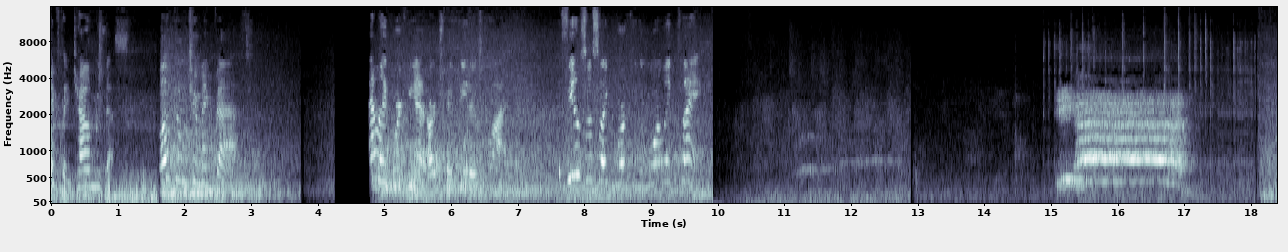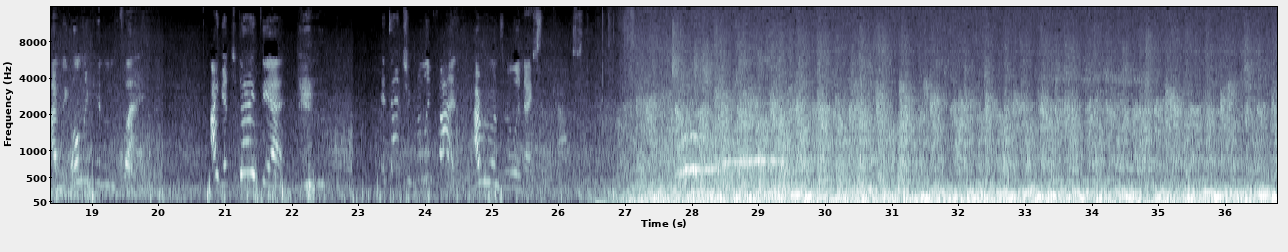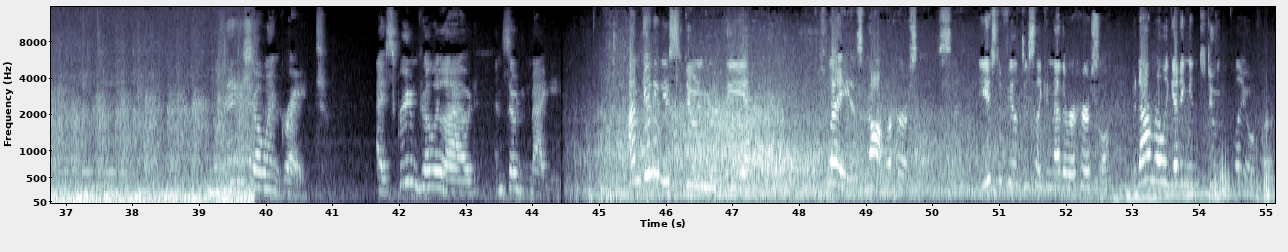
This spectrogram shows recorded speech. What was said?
I play Child Macduff. Welcome to Macbeth. I like working at Archway Theaters Live. It feels less like working and more like playing. I'm the only kid in the play. I get to die at the end. it's actually really fun. Everyone's great. I screamed really loud, and so did Maggie. I'm getting used to doing the plays, not rehearsals. It used to feel just like another rehearsal, but now I'm really getting into doing the play over.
